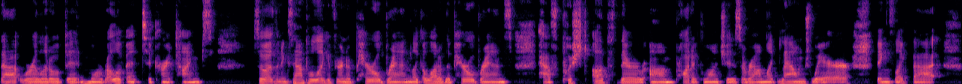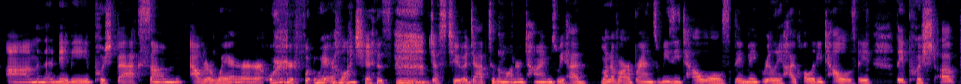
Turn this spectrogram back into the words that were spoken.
that were a little bit more relevant to current times. So, as an example, like if you're an apparel brand, like a lot of the apparel brands have pushed up their um, product launches around like loungewear, things like that, um, and then maybe pushed back some outerwear or footwear launches mm. just to adapt to the modern times. We had one of our brands, Weezie Towels. They make really high quality towels. They they pushed up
